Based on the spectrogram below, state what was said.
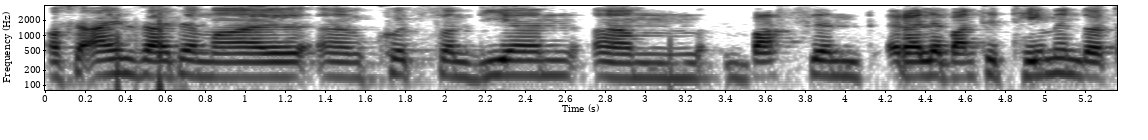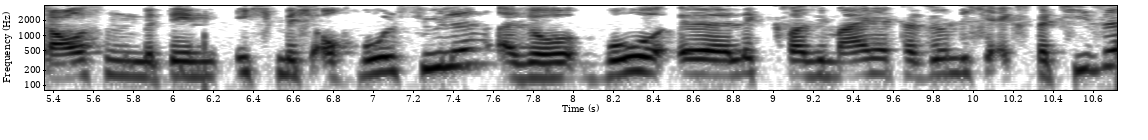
auf der einen Seite mal ähm, kurz sondieren, ähm, was sind relevante Themen dort draußen, mit denen ich mich auch wohlfühle. Also wo äh, liegt quasi meine persönliche Expertise?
